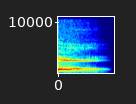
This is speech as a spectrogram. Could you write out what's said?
Yeah!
